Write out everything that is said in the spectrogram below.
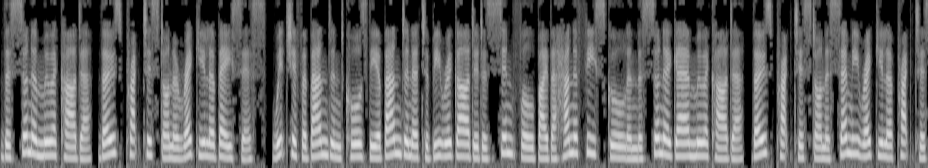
the sunnah muakkada, those practiced on a regular basis, which if abandoned cause the abandoner to be regarded as sinful by the Hanafi school and the sunnah ghair muakkada, those practiced on a semi-regular practice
